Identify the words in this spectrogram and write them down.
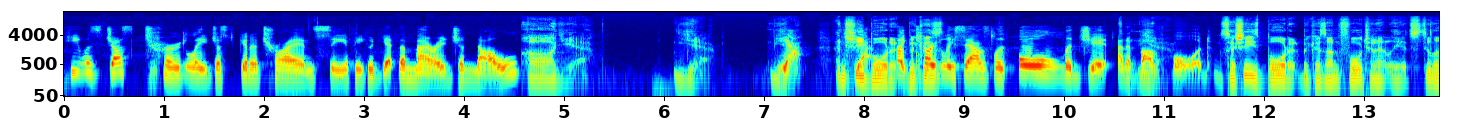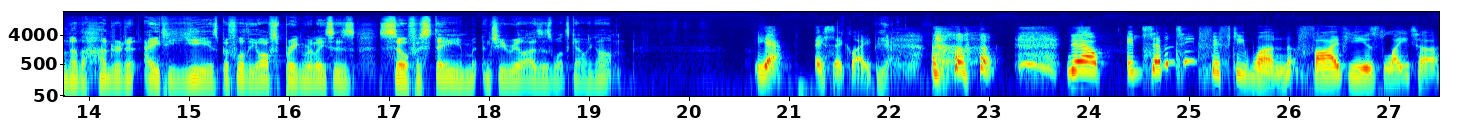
he was just totally just going to try and see if he could get the marriage annulled. Oh yeah. Yeah. Yeah. And she Yeah, bought it like because totally sounds le- all legit and above Yeah. board. so she's bought it because unfortunately it's still another 180 years before the offspring releases self-esteem and she realizes what's going on. Yeah, basically. Yeah. now, in 1751, five years later,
